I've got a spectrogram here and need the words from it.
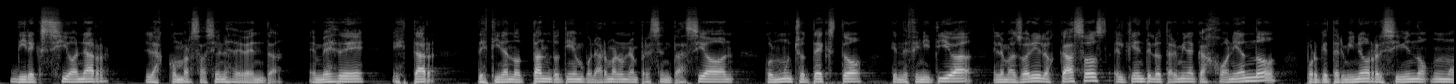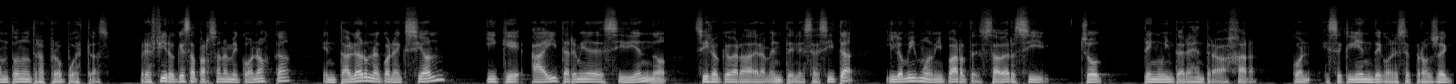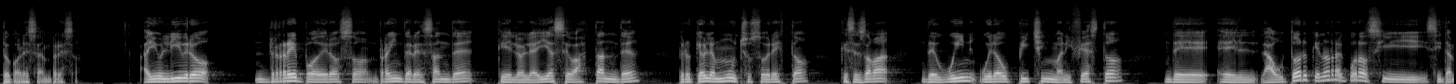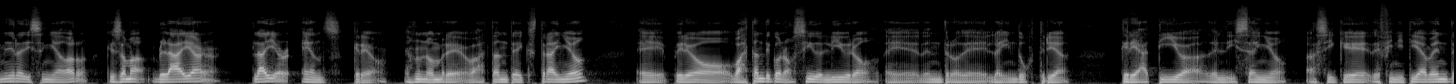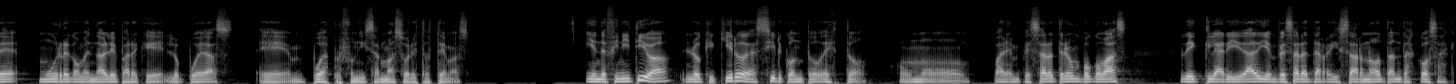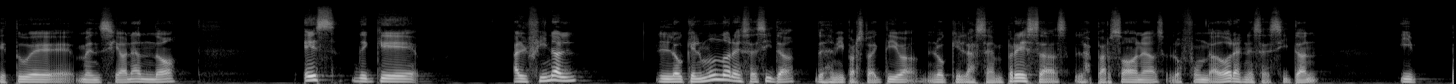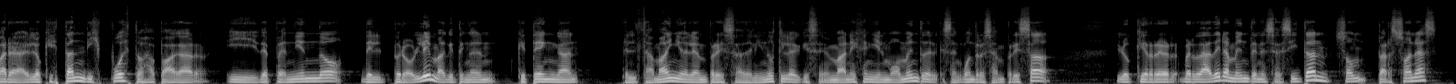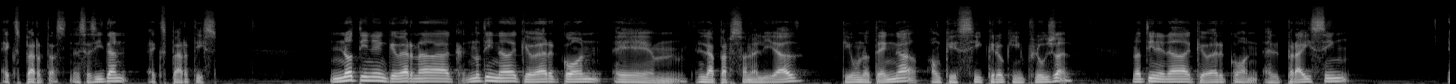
direccionar las conversaciones de venta. En vez de estar destinando tanto tiempo en armar una presentación con mucho texto, que en definitiva, en la mayoría de los casos, el cliente lo termina cajoneando porque terminó recibiendo un montón de otras propuestas. Prefiero que esa persona me conozca, entablar una conexión y que ahí termine decidiendo si es lo que verdaderamente necesita. Y lo mismo de mi parte, saber si yo tengo interés en trabajar con ese cliente, con ese proyecto, con esa empresa. Hay un libro re poderoso, re interesante, que lo leí hace bastante, pero que habla mucho sobre esto, que se llama The Win Without Pitching Manifesto, del el autor, que no recuerdo si, si, también era diseñador, que se llama Blair, Blair Ends, creo. Es un nombre bastante extraño, eh, pero bastante conocido el libro eh, dentro de la industria creativa del diseño. Así que definitivamente muy recomendable para que lo puedas, eh, puedas profundizar más sobre estos temas. Y en definitiva, lo que quiero decir con todo esto, como para empezar a tener un poco más de claridad y empezar a aterrizar, ¿no? Tantas cosas que estuve mencionando, es de que al final lo que el mundo necesita, desde mi perspectiva, lo que las empresas, las personas, los fundadores necesitan, y para lo que están dispuestos a pagar, y dependiendo del problema que tengan, que tengan, del tamaño de la empresa, de la industria en la que se manejan y el momento en el que se encuentra esa empresa, lo que verdaderamente necesitan son personas expertas, necesitan expertise. No tienen que ver nada, no tiene nada que ver con em, la personalidad que uno tenga, aunque sí creo que influya. No tiene nada que ver con el pricing,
